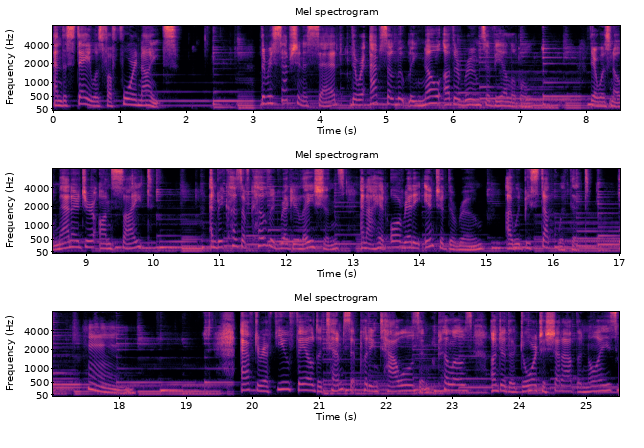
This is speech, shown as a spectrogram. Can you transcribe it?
and the stay was for four nights. The receptionist said there were absolutely no other rooms available. There was no manager on site, and because of COVID regulations and I had already entered the room, I would be stuck with it. Hmm. After a few failed attempts at putting towels and pillows under the door to shut out the noise,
